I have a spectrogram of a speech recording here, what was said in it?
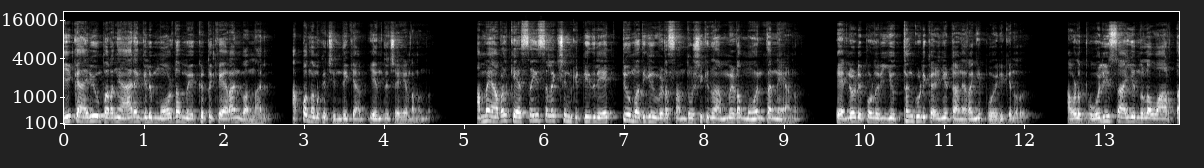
ഈ കാര്യവും പറഞ്ഞ് ആരെങ്കിലും മോളുടെ മേക്കിട്ട് കയറാൻ വന്നാൽ അപ്പം നമുക്ക് ചിന്തിക്കാം എന്ത് ചെയ്യണമെന്ന്. അമ്മ അവൾക്ക് എസ് ഐ സെലക്ഷൻ കിട്ടിയതിൽ ഏറ്റവും അധികം ഇവിടെ സന്തോഷിക്കുന്നത് അമ്മയുടെ മോൻ തന്നെയാണ്. എന്നോട് ഇപ്പോൾ ഒരു യുദ്ധം കൂടി കഴിഞ്ഞിട്ടാണ് ഇറങ്ങിപ്പോയിരിക്കുന്നത്. അവൾ പോലീസായി എന്നുള്ള വാർത്ത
